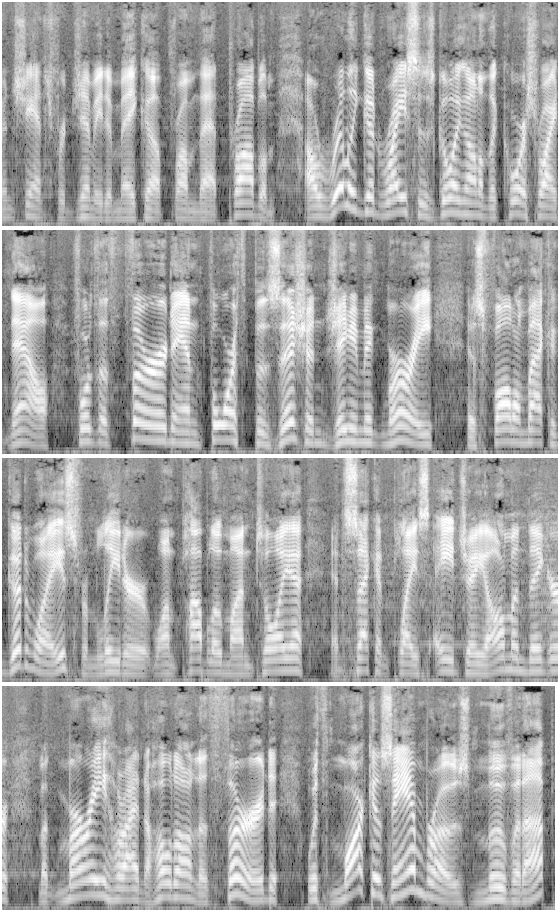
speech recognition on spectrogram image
a chance for Jimmie to make up from that problem. A really good race is going on on the course right now for the third and fourth position. Jamie McMurray has fallen back a good ways from leader Juan Pablo Montoya and second place AJ Allmendinger. McMurray trying to hold on to third with Marcos Ambrose moving up.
